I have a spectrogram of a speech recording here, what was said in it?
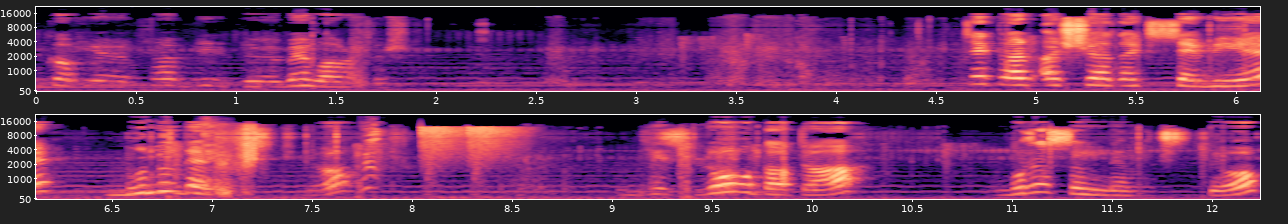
bu kapıyı açan bir düğme vardır. Tekrar aşağıdaki seviye bunu demek istiyor. Gizli odada Burasını demek istiyor.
